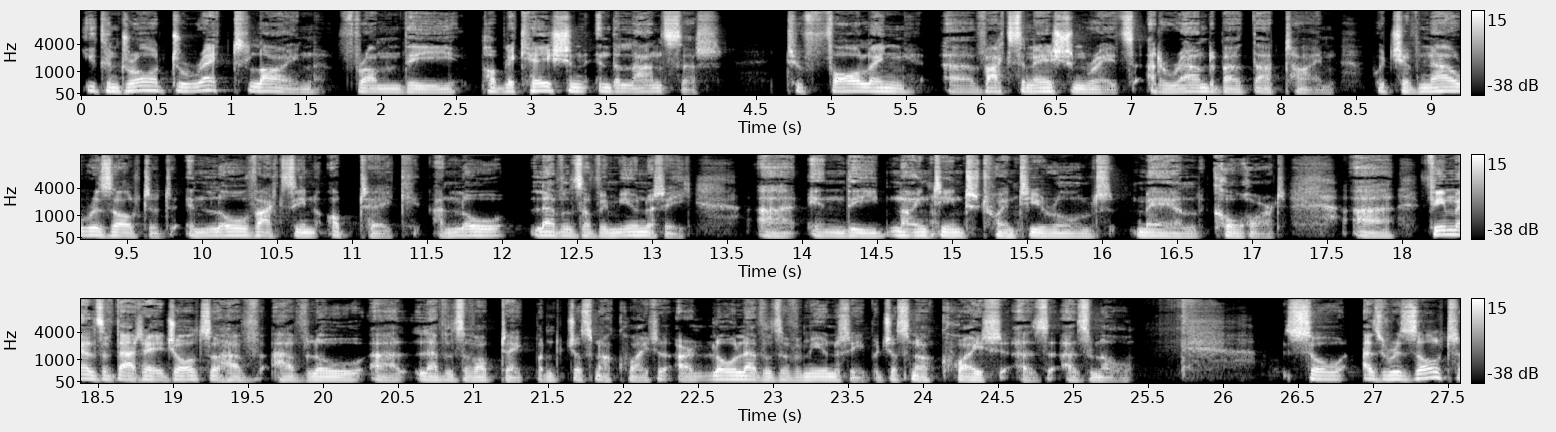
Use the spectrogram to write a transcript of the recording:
you can draw a direct line from the publication in the Lancet to falling uh, vaccination rates at around about that time, which have now resulted in low vaccine uptake and low levels of immunity uh, in the 19 to 20 year old male cohort. Uh, females of that age also have, have low uh, levels of uptake, but just not quite, or low levels of immunity, but just not quite as, as low. So, as a result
